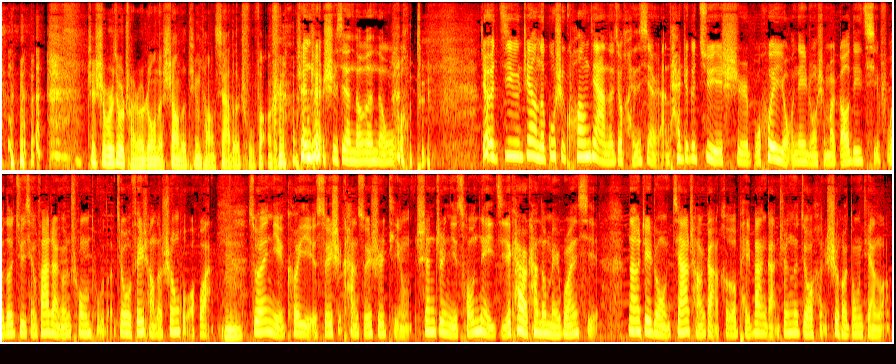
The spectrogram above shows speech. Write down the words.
这是不是就是传说中的上得厅堂，下得厨房，真正实现能文能武？对。就是基于这样的故事框架呢，就很显然，它这个剧是不会有那种什么高低起伏的剧情发展跟冲突的，就非常的生活化。嗯，所以你可以随时看，随时停，甚至你从哪集开始看都没关系。那这种家常感和陪伴感真的就很适合冬天了。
